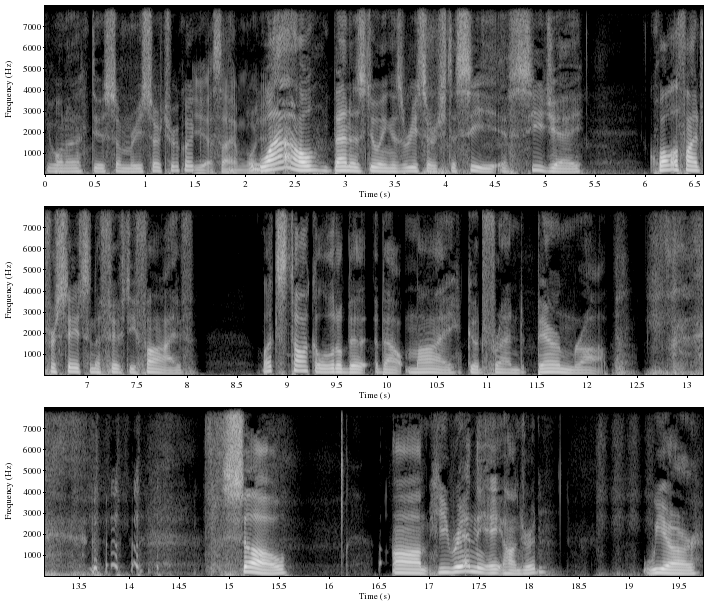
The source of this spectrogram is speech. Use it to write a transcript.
You want to do some research real quick? yes I am going. to Ben is doing his research to see if CJ qualified for states in the 55, let's talk a little bit about my good friend Baron Ropp. so, um, he ran the 800. We are,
